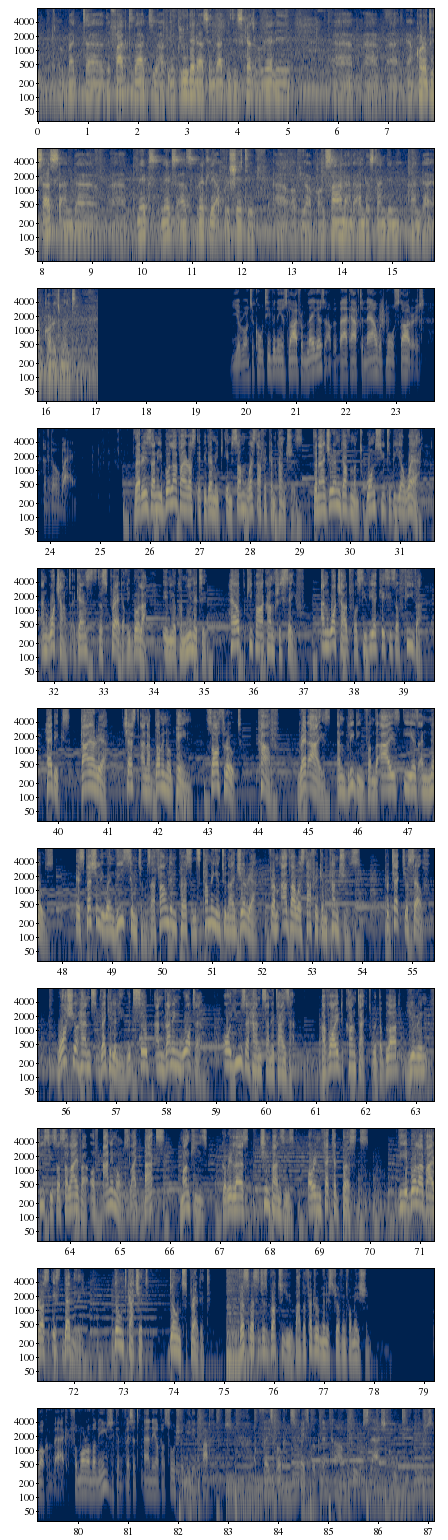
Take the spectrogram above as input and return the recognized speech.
but uh, the fact that you have included us in that busy schedule really uh, uh, encourages us and makes, makes us greatly appreciative of your concern and understanding and encouragement. You're on to Core TV News live from Lagos. I'll be back after now with more stories. Don't go away. There is an Ebola virus epidemic in some West African countries. The Nigerian government wants you to be aware and watch out against the spread of Ebola in your community. Help keep our country safe and watch out for severe cases of fever, headaches, diarrhea, chest and abdominal pain, sore throat, cough, red eyes, and bleeding from the eyes, ears, and nose especially when these symptoms are found in persons coming into Nigeria from other West African countries. Protect yourself. Wash your hands regularly with soap and running water or use a hand sanitizer. Avoid contact with the blood, urine, feces or saliva of animals like bats, monkeys, gorillas, chimpanzees or infected persons. The Ebola virus is deadly. Don't catch it. Don't spread it. This message is brought to you by the Federal Ministry of Information. Welcome back. For more on the news, you can visit any of our social media platforms. On Facebook, it's facebook.com forward slash TV News.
